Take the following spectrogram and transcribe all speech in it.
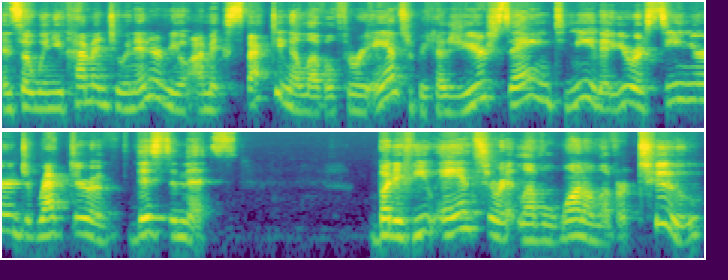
and so when you come into an interview, I'm expecting a level three answer because you're saying to me that you're a senior director of this and this. But if you answer at level one or level two,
